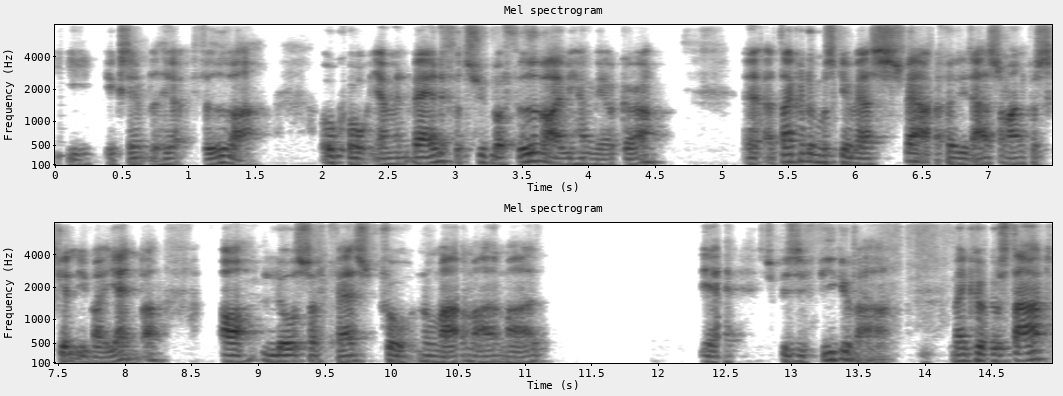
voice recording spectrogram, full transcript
i eksemplet her, fødevare. Okay, jamen hvad er det for typer fødevare, vi har med at gøre? Øh, og der kan det måske være svært, fordi der er så mange forskellige varianter, at låse sig fast på nogle meget, meget, meget ja, specifikke varer. Man kan jo starte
